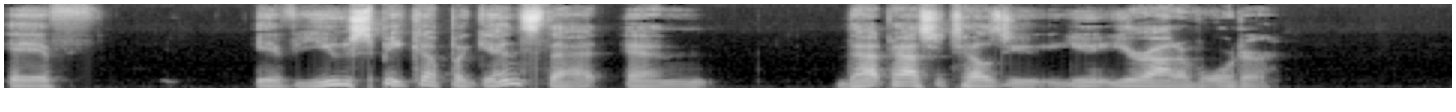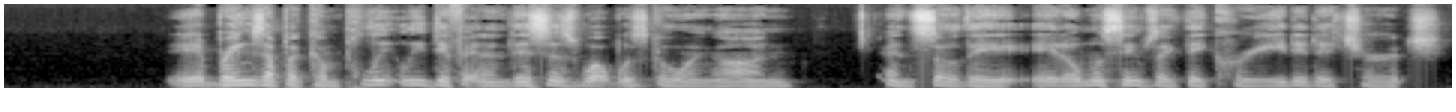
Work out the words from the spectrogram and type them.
if, if you speak up against that and that pastor tells you, you you're out of order, it brings up a completely different, and this is what was going on. And so they, it almost seems like they created a church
